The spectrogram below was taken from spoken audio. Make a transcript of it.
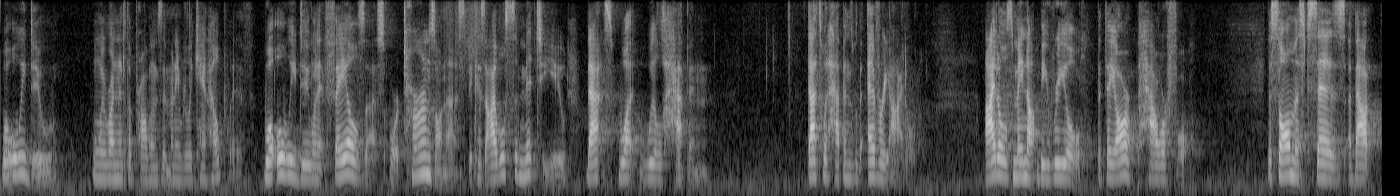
what will we do when we run into the problems that money really can't help with? What will we do when it fails us or turns on us? Because I will submit to you, that's what will happen. That's what happens with every idol. Idols may not be real, but they are powerful. The psalmist says about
